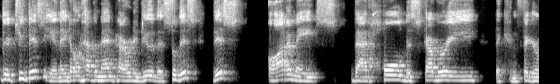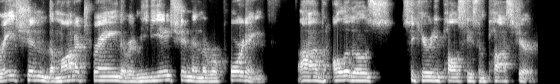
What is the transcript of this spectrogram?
they're too busy and they don't have the manpower to do this so this this automates that whole discovery, the configuration, the monitoring, the remediation, and the reporting of all of those security policies and posture.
